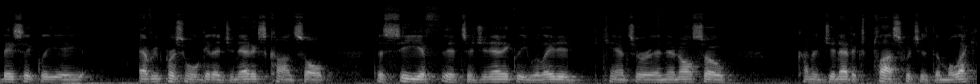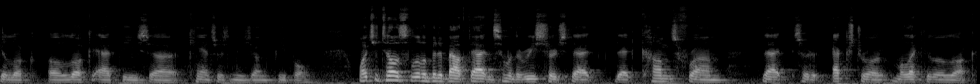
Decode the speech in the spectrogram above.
basically a every person will get a genetics consult to see if it's a genetically related cancer, and then also kind of genetics plus, which is the molecular look, uh, look at these uh, cancers in these young people. Why don't you tell us a little bit about that and some of the research that, that comes from that sort of extra molecular look?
